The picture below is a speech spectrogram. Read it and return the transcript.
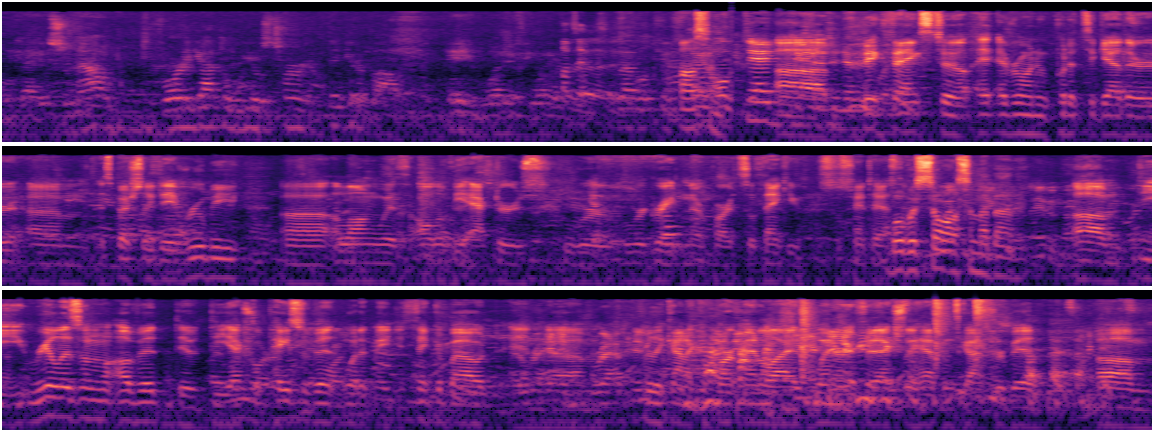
Okay, so now you've already got the wheels turning, thinking about, hey, what if, what if? Awesome. Uh, big thanks to everyone who put it together, um, especially Dave Ruby, uh, along with all of the actors who were, who were great in their parts. So thank you. This was fantastic. What was so awesome about it? Um, the realism of it, the, the actual pace of it, what it made you think about, and um, really kind of compartmentalize when and if it actually happens, God forbid. Um,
